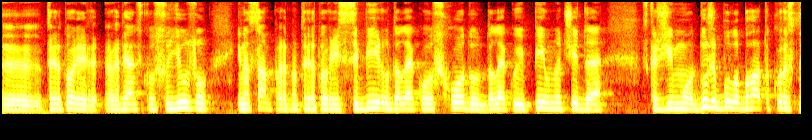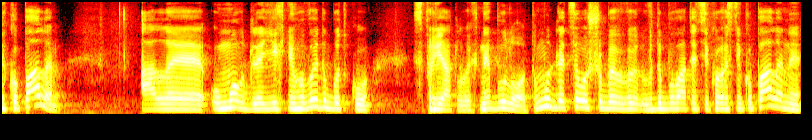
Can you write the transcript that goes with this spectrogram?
е, території Радянського Союзу і насамперед на території Сибіру, Далекого Сходу, Далекої півночі, де, скажімо, дуже було багато корисних копалин, але умов для їхнього видобутку сприятливих не було. Тому для цього, щоб видобувати ці корисні копалини,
